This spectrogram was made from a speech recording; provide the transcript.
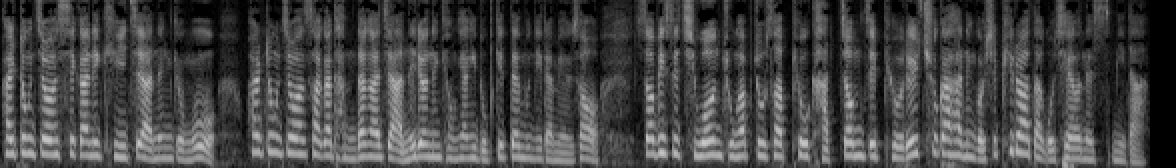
활동 지원 시간이 길지 않은 경우 활동 지원사가 담당하지 않으려는 경향이 높기 때문이라면서 서비스 지원 종합조사표 가점 지표를 추가하는 것이 필요하다고 제언했습니다.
